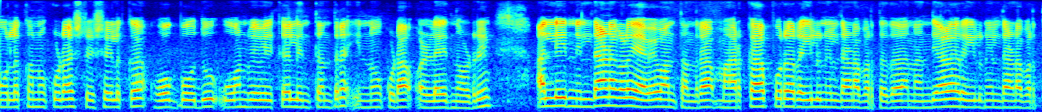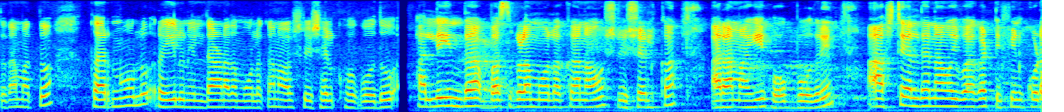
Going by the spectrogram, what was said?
ಮೂಲಕನೂ ಕೂಡ ಶ್ರೀಶೈಲಕ್ಕೆ ಹೋಗ್ಬೋದು. ಓನ್ ವೆಹಿಕಲ್ ಇಂತಂದ್ರೆ ಇನ್ನೂ ಕೂಡ ಒಳ್ಳೇದು ನೋಡ್ರಿ. ಅಲ್ಲಿ ನಿಲ್ದಾಣಗಳು ಯಾವ್ಯಾವ ಅಂತಂದ್ರೆ ಮಾರ್ಕಾಪುರ ರೈಲು ನಿಲ್ದಾಣ ಬರ್ತದ, ನಂದ್ಯಾಳ ರೈಲು ನಿಲ್ದಾಣ ಬರ್ತದ ಮತ್ತು ಕರ್ನೂಲು ರೈಲು ನಿಲ್ದಾಣದ ಮೂಲಕ ನಾವು ಶ್ರೀಶೈಲಕ್ಕೆ ಹೋಗ್ಬೋದು. ಅಲ್ಲಿಂದ ಬಸ್ಗಳ ಮೂಲಕ ನಾವು ಶ್ರೀಶೈಲಕ್ಕೆ ಆರಾಮಾಗಿ ಹೋಗ್ಬೋದು ರೀ ಅಷ್ಟೇ ಅಲ್ಲದೆ ನಾವು ಇವಾಗ ಟಿಫಿನ್ ಕೂಡ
